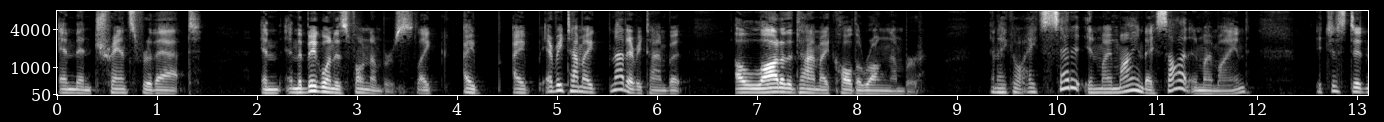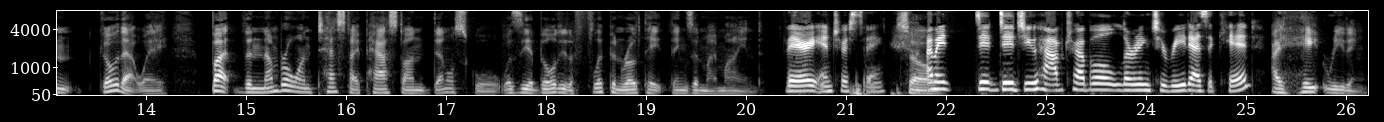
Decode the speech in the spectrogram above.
and then transfer that. And and the big one is phone numbers. Like I I every time I not every time, but a lot of the time I call the wrong number. And I go, I said it in my mind. I saw it in my mind. It just didn't go that way. But the number one test I passed on dental school was the ability to flip and rotate things in my mind. Very interesting. So I mean, did did you have trouble learning to read as a kid? I hate reading.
